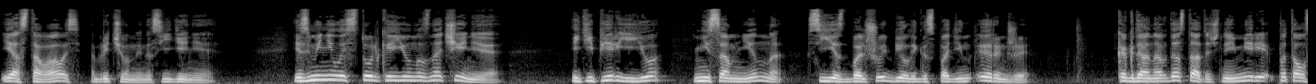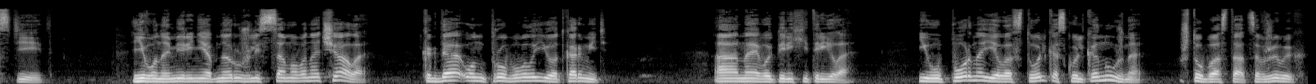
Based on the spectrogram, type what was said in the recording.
и оставалась обреченной на съедение. Изменилось только ее назначение, и теперь ее, несомненно, съест большой белый господин Эренджи, когда она в достаточной мере потолстеет. Его намерения обнаружились с самого начала, когда он пробовал ее откормить. А она его перехитрила и упорно ела столько, сколько нужно, чтобы остаться в живых.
